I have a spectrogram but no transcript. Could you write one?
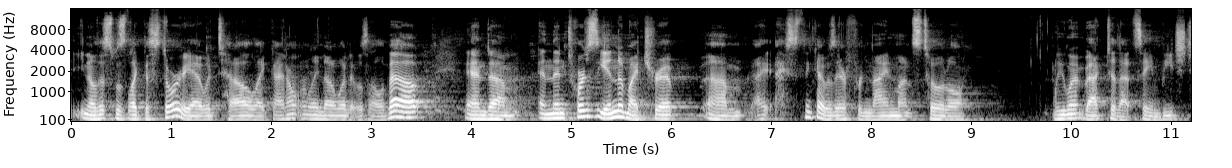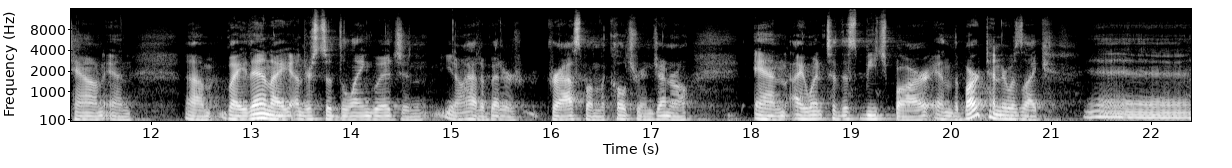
you know, this was like the story I would tell. Like, I don't really know what it was all about. And, um, and then towards the end of my trip, um, I, I think I was there for nine months total. We went back to that same beach town, and um, by then I understood the language and, you know, had a better grasp on the culture in general. And I went to this beach bar, and the bartender was like, eh,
